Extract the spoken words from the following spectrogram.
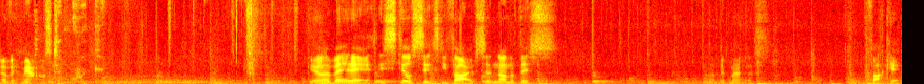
over here... Step quick. You know, a bit of this. It's still 65, so none of this... None of it matters. Fuck it.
